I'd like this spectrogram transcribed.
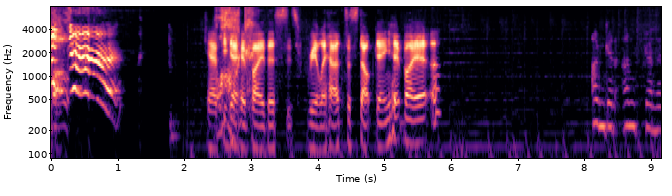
Splinter! Yeah, if you get hit by this, it's really hard to stop getting hit by it. I'm gonna, I'm gonna.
